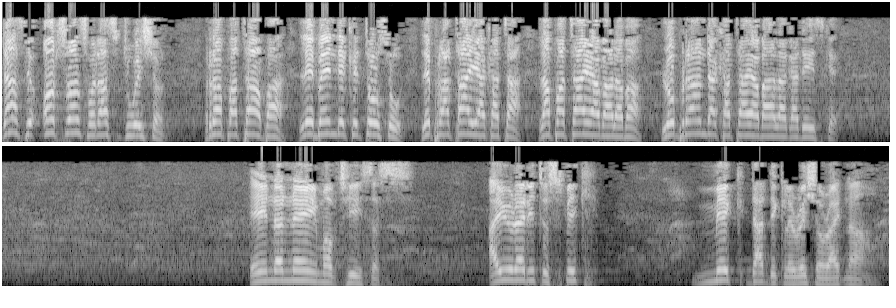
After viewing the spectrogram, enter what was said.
That's the utterance for that situation. Rapatapa, lebende ketoso, le prataya kata, la pataya balaba, lo branda kataya balagadeske. In the name of Jesus. Are you ready to speak? Make that declaration right now.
